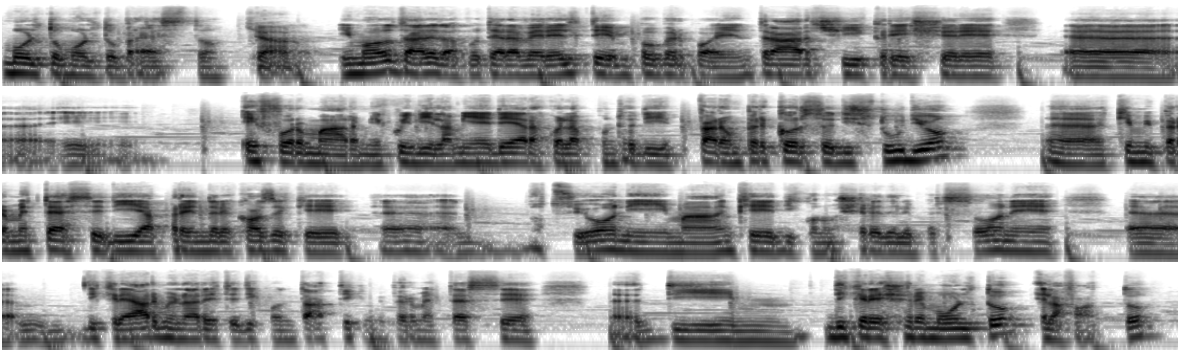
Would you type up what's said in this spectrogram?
molto molto presto. Chiaro. In modo tale da poter avere il tempo per poi entrarci, crescere eh, e, e, formarmi. Quindi la mia idea era quella appunto di fare un percorso di studio eh, che mi permettesse di apprendere cose che, eh, nozioni, ma anche di conoscere delle persone, eh, di crearmi una rete di contatti che mi permettesse eh, di, di crescere molto e l'ha fatto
